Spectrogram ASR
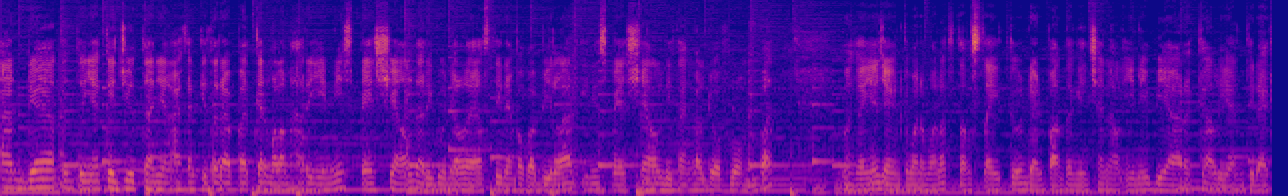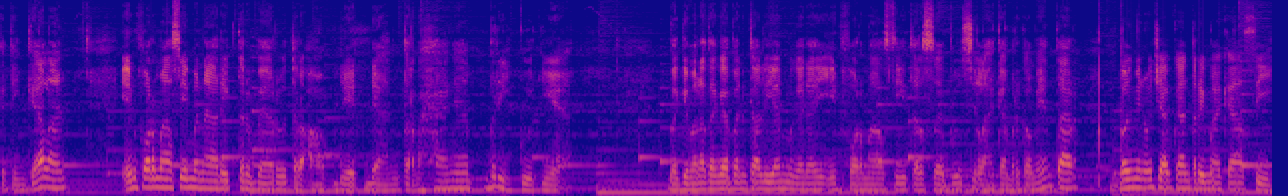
ada tentunya kejutan yang akan kita dapatkan malam hari ini Spesial dari Bunda Lesti dan Papa Bilar. Ini spesial di tanggal 24 Makanya jangan ke mana-mana tetap stay tune dan pantengin channel ini Biar kalian tidak ketinggalan Informasi menarik terbaru terupdate dan terhangat berikutnya Bagaimana tanggapan kalian mengenai informasi tersebut? Silahkan berkomentar. Bang ucapkan terima kasih.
